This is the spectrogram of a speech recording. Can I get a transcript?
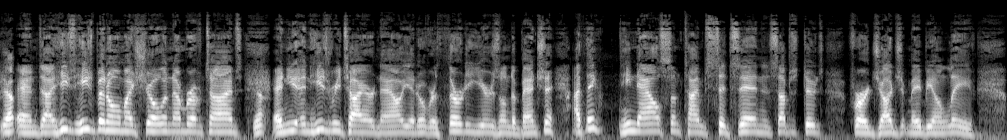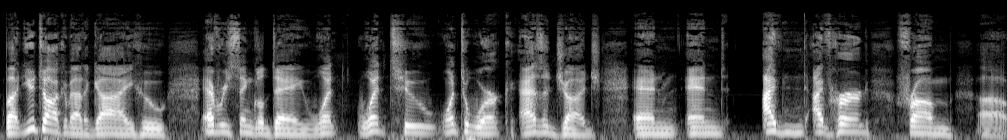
Yep. And uh, he's he's been on my show a number of times. Yep. And you, and he's retired now. He had over 30 years on the bench. I think he now sometimes sits in and substitutes for a judge that may be on leave. But you talk about a guy who every single day went went to went to work as a judge, and and I've I've heard from. Uh,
